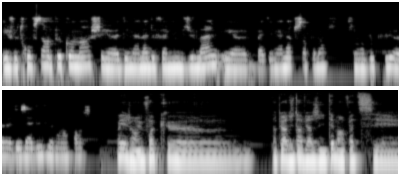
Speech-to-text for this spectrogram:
Et je trouve ça un peu commun chez euh, des nanas de familles musulmanes et euh, bah, des nanas tout simplement qui, qui ont vécu euh, des abus durant l'enfance. Oui, genre une fois que t'as perdu ta virginité, bah en fait c'est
